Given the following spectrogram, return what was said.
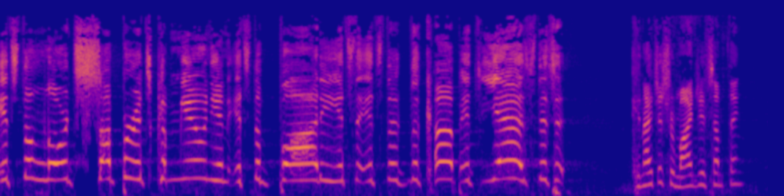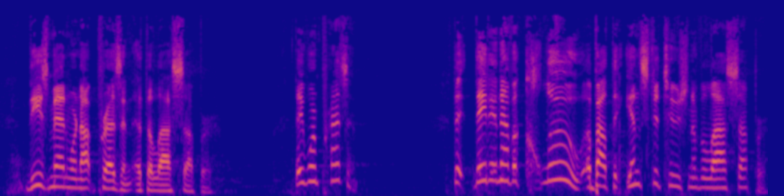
it's the Lord's Supper. It's communion. It's the body. It's the, it's the, the cup. It's, yes, this is. Can I just remind you of something? These men were not present at the Last Supper. They weren't present. They, they didn't have a clue about the institution of the Last Supper.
